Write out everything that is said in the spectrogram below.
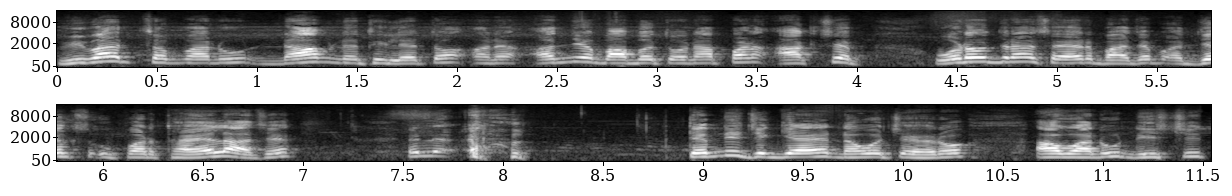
વિવાદ સમવાનું નામ નથી લેતો અને અન્ય બાબતોના પણ આક્ષેપ વડોદરા શહેર ભાજપ અધ્યક્ષ ઉપર થયેલા છે. એટલે તેમની જગ્યાએ નવો ચહેરો આવવાનું નિશ્ચિત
